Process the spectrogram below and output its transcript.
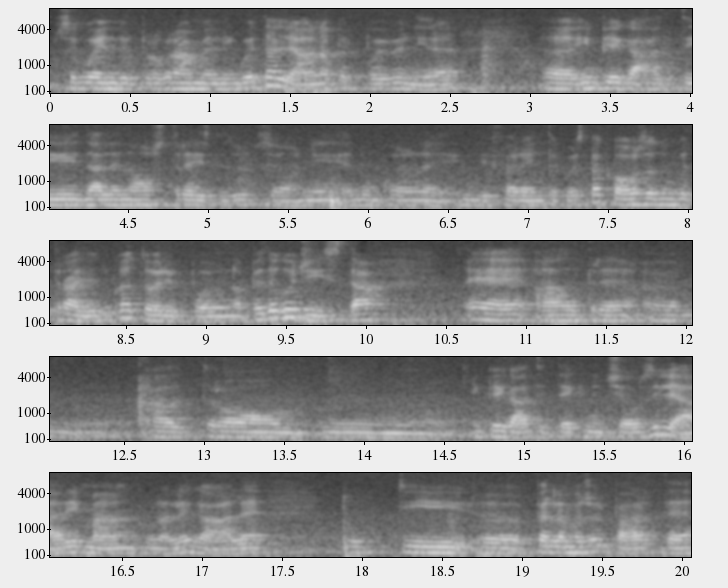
seguendo il programma in lingua italiana per poi venire eh, impiegati dalle nostre istituzioni. E dunque non è indifferente questa cosa, dunque tra gli educatori poi una pedagogista e altre, um, altro um, impiegati tecnici ausiliari ma anche una legale, tutti eh, per la maggior parte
